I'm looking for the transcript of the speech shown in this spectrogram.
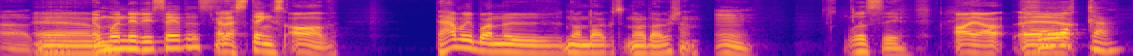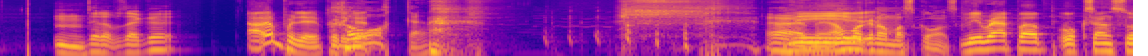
Uh, okay. Ehm, and when did he say this? Eller stängs av. Det här var ju bara nu någon dag, några dagar sedan. Mm. We'll see. Ah, ja, eh, Håkan. mm. Did it, was that good? Ja, pretty, pretty. All right, Vi- man. I'm working on my scoring. Vi wrap up och sen så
